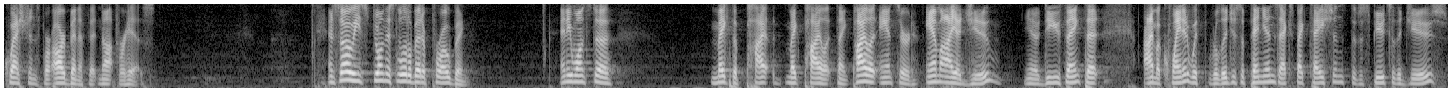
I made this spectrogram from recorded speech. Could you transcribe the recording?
questions for our benefit, not for his. And so he's doing this little bit of probing. And he wants to make the make Pilate think. Pilate answered, "Am I a Jew? You know, do you think that I'm acquainted with religious opinions, expectations, the disputes of the Jews?"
